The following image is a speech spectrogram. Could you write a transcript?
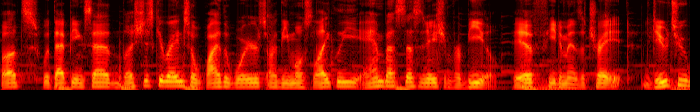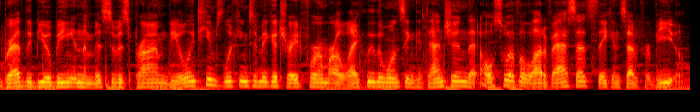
But with that being said, let's just get right into why the Warriors are the most likely and best destination for Beal, if he demands a trade. Due to Bradley Beal being in the midst of his prime, the only teams looking to make a trade for him are likely the ones in contention that also have a lot of assets they can send for Beal.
